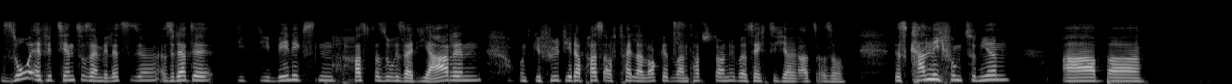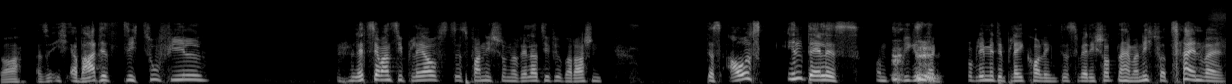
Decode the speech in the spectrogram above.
so effizient zu sein wie letztes Jahr. Also der hatte die, die wenigsten Passversuche seit Jahren und gefühlt jeder Pass auf Tyler Lockett war ein Touchdown über 60 Yards. Also das kann nicht funktionieren, aber ja, also ich erwarte jetzt nicht zu viel. Letztes Jahr waren es die Playoffs, das fand ich schon relativ überraschend. Das Aus in Dallas und wie gesagt, Problem mit dem Playcalling, das werde ich Schottenheimer nicht verzeihen, weil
